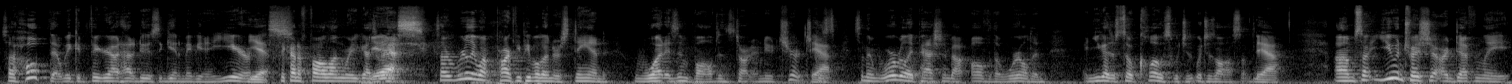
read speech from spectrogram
So I hope that we could figure out how to do this again, maybe in a year, Yes. to kind of follow along where you guys Yes. are at. So I really want Parkview people to understand what is involved in starting a new church. Yeah. something we're really passionate about all over the world, and, and you guys are so close, which is which is awesome. Yeah. Um, so you and Tricia are definitely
